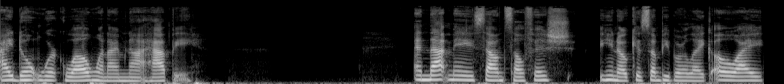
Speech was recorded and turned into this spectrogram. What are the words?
I don't work well when I'm not happy. And that may sound selfish, you know, because some people are like, oh, I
